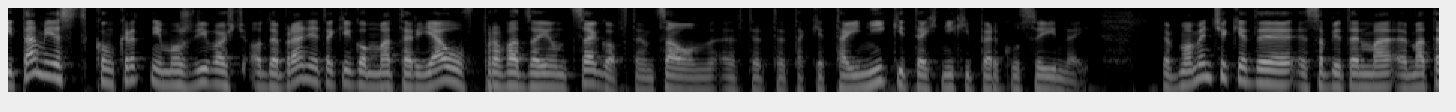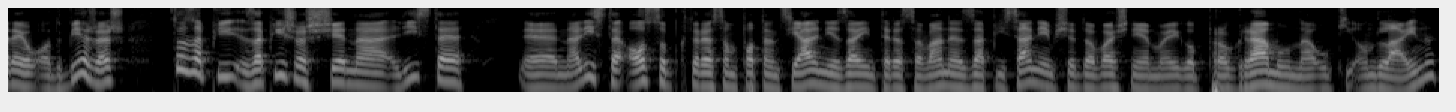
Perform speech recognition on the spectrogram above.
i tam jest konkretnie możliwość odebrania takiego materiału wprowadzającego w tę całą, w te, te takie tajniki techniki perkusyjnej. W momencie, kiedy sobie ten ma materiał odbierzesz, to zapi zapiszesz się na listę E, na listę osób, które są potencjalnie zainteresowane zapisaniem się do właśnie mojego programu nauki online,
